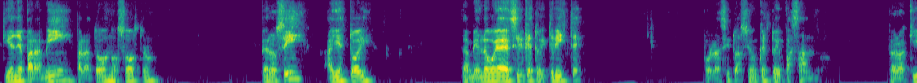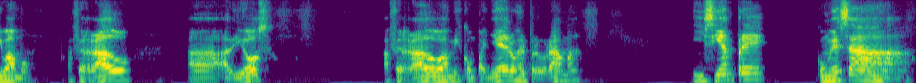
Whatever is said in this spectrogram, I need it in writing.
tiene para mí, para todos nosotros. Pero sí, ahí estoy. También le voy a decir que estoy triste por la situación que estoy pasando. Pero aquí vamos, aferrado a, a Dios, aferrado a mis compañeros, al programa, y siempre con esa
